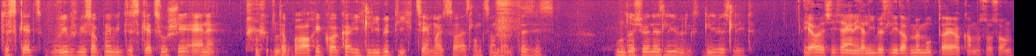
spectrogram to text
das geht, wie, wie sagt man, wie das geht so schön eine. Da brauche ich gar kein Ich liebe dich zehnmal säuseln, sondern das ist ein wunderschönes Lieblings, Liebeslied. Ja, es ist eigentlich ein Liebeslied auf meine Mutter, ja, kann man so sagen.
